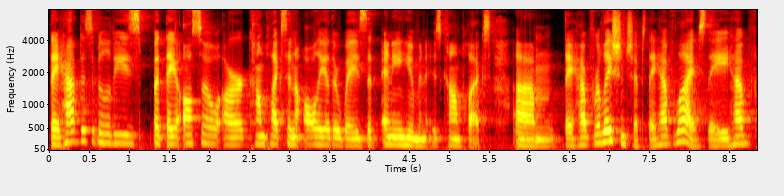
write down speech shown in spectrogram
they have disabilities, but they also are complex in all the other ways that any human is complex. Um, they have relationships, they have lives, they have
